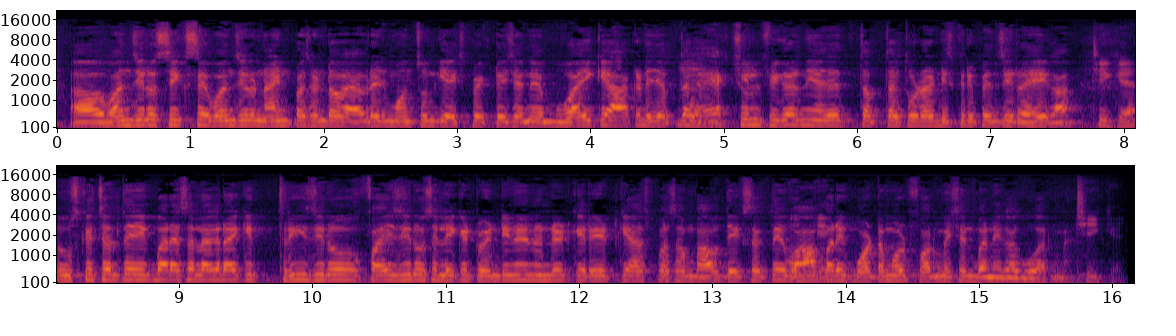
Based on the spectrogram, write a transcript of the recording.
वन ज़ीरो सिक्स से one zero nine percent of average monsoon की एक्सपेक्टेशन है। बुआई के आंकड़े जब तक एक्चुअल फिगर नहीं आ जाए तब तक थोड़ा डिस्क्रिपेंसी रहेगा। ठीक है। तो उसके चलते एक बार ऐसा लग रहा है कि थ्री ज़ीरो फाइव ज़ीरो से लेकर ट्वेंटी नाइन हंड्रेड के रेट के आसपास हम भाव देख सकते हैं। वहाँ पर एक बॉटम आउट फॉर्मेशन बनेगा गुआर में। ठीक है।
